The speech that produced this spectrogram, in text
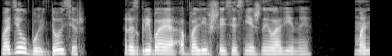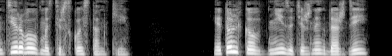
водил бульдозер, разгребая обвалившиеся снежные лавины, монтировал в мастерской станки. И только в дни затяжных дождей,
